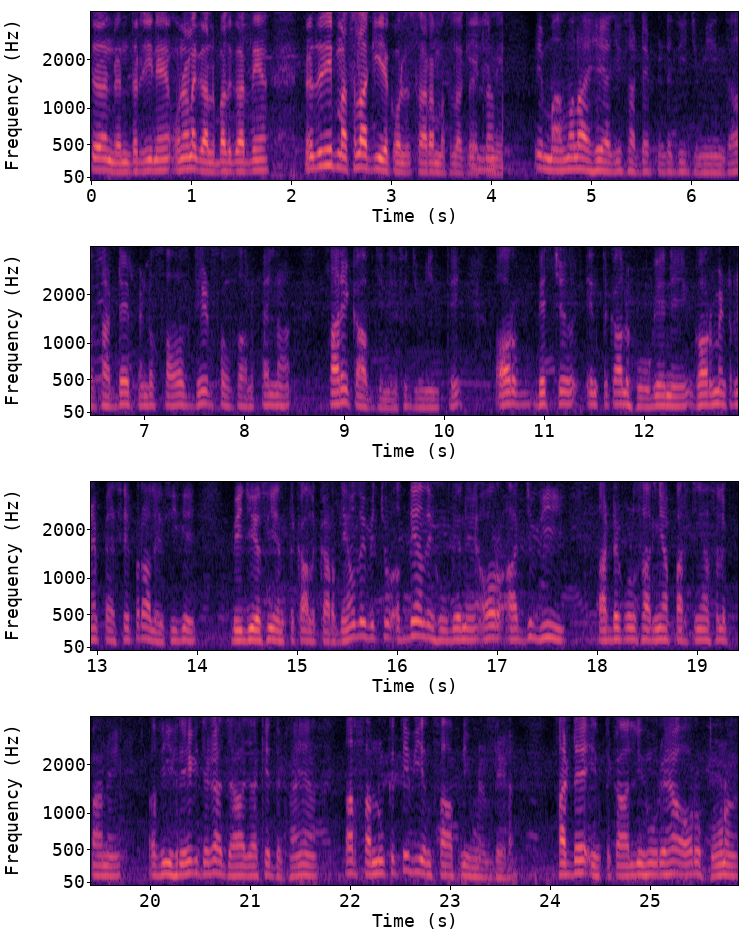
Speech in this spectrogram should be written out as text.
ਜਾਏਗਾ ਨਰਿੰਦਰ ਜੀ ਨੇ, ਉਹਨਾਂ ਨਾਲ ਗੱਲਬਾਤ ਕਰਦੇ ਆ ਨਰਿੰਦਰ ਜੀ, ਮਸਲਾ ਕੀ ਹੈ ਕੁੱਲ? ਸਾਰਾ ਮਸਲਾ ਕੀ ਹੈ ਜ਼ਮੀਨ ਇਹ ਮਾਮਲਾ ਇਹ ਹੈ ਜੀ, ਸਾਡੇ ਪਿੰਡ ਦੀ ਜ਼ਮੀਨ ਦਾ। ਸਾਡੇ ਪਿੰਡ 100 150 ਸਾਲ ਪਹਿਲਾਂ ਸਾਰੇ ਕਾਬਜ਼ ਨੇ ਇਸ ਜ਼ਮੀਨ ਤੇ ਔਰ ਵਿੱਚ ਇੰਤਕਾਲ ਹੋ ਗਏ ਨੇ। ਗਵਰਨਮੈਂਟ ਨੇ ਪੈਸੇ ਭਰਾ ਲਏ ਸੀਗੇ ਵੀ ਜੀ ਅਸੀਂ ਇੰਤਕਾਲ ਕਰਦੇ ਹਾਂ। ਉਹਦੇ ਵਿੱਚੋਂ ਅੱਧਿਆਂ ਦੇ ਹੋ ਗਏ ਨੇ ਔਰ ਅੱਜ ਵੀ ਸਾਡੇ ਕੋਲ ਸਾਰੀਆਂ ਪਰਚੀਆਂ, ਸਲਿੱਪਾਂ ਨੇ। ਅਸੀਂ ਹਰੇਕ ਜਗ੍ਹਾ ਜਾ ਜਾ ਕੇ ਦਿਖਾਇਆ ਪਰ ਸਾਨੂੰ ਕਿਤੇ ਵੀ ਇਨਸਾਫ ਨਹੀਂ ਮਿਲ ਰਿਹਾ। ਸਾਡੇ ਇੰਤਕਾਲ ਨਹੀਂ ਹੋ ਰਿਹਾ ਔਰ ਹੁਣ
